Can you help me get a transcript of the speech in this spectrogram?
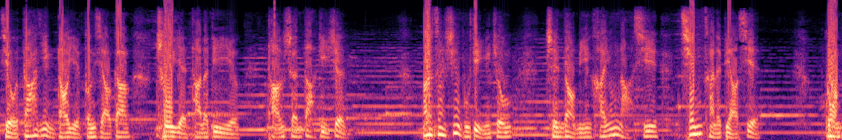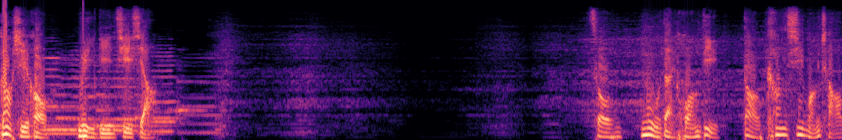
就答应导演冯小刚出演他的电影《唐山大地震》？而在这部电影中，陈道明还有哪些精彩的表现？广告之后为您揭晓。从末代皇帝到康熙王朝，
